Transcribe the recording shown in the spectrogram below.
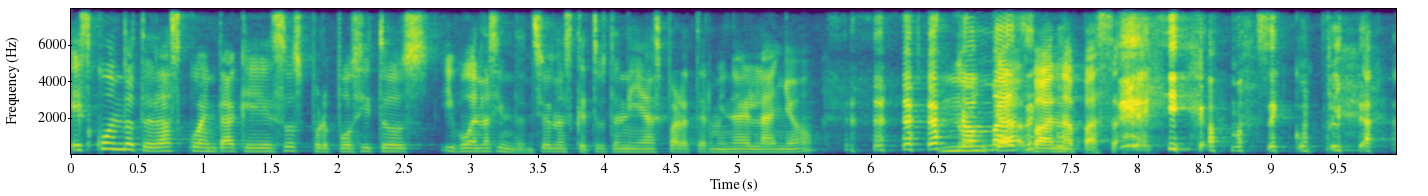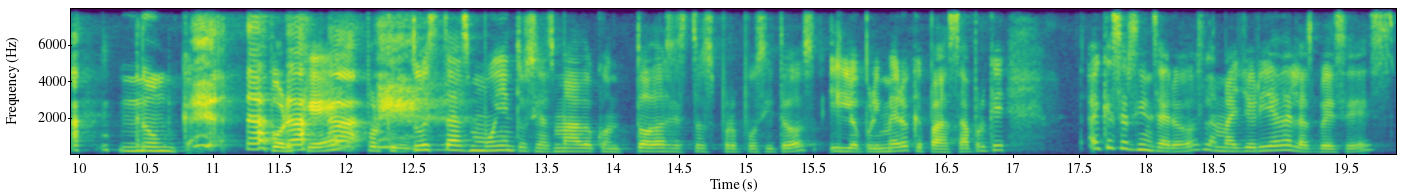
es cuando te das cuenta que esos propósitos y buenas intenciones que tú tenías para terminar el año nunca van a pasar. Y jamás se cumplirán. Nunca. ¿Por qué? Porque tú estás muy entusiasmado con todos estos propósitos y lo primero que pasa, porque hay que ser sinceros, la mayoría de las veces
